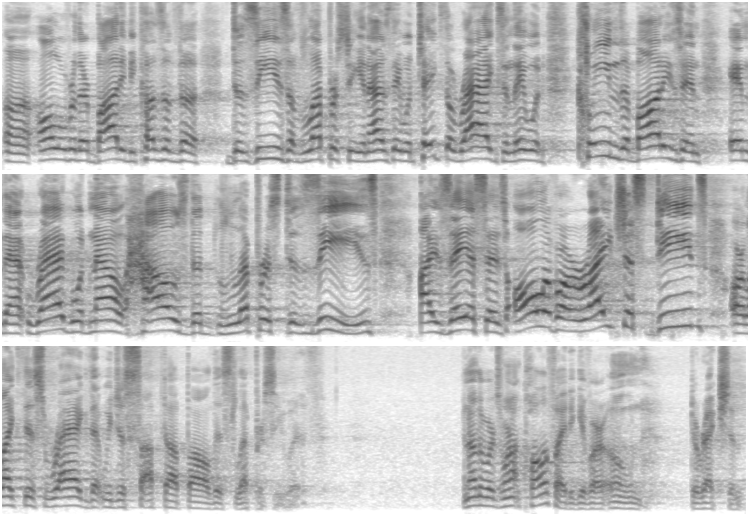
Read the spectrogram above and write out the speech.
uh, all over their body because of the disease of leprosy, and as they would take the rags and they would clean the bodies, and, and that rag would now house the leprous disease, Isaiah says, All of our righteous deeds are like this rag that we just sopped up all this leprosy with. In other words, we're not qualified to give our own direction.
